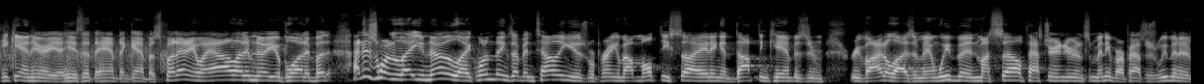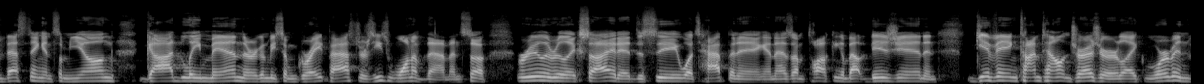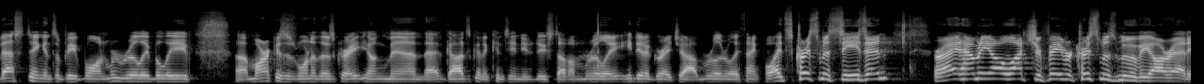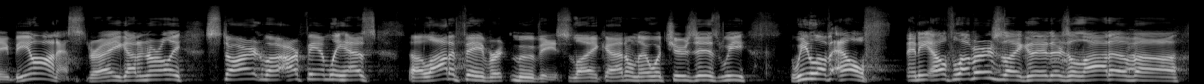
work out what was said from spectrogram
he can't hear you. He's at the Hampton campus. But anyway, I'll let him know you applauded. But I just want to let you know, like, one of the things I've been telling you is we're praying about multi-siting and adopting campus and revitalizing. Man, we've been, myself, Pastor Andrew, and so many of our pastors, we've been investing in some young godly men. There are going to be some great pastors. He's one of them. And so, really, really excited to see what's happening. And as I'm talking about vision and giving, time, talent, and treasure, like we're investing in some people, and we really believe uh, Marcus is one of those great young men that God's going to continue to do stuff. I'm really, he did a great job. I'm really, really thankful. It's Christmas season, right? How many of y'all watched your favorite Christmas movie already? Be honest, right? You got an early start. Well, Our family has a lot of favorite movies. Like, I don't know what yours is. We, we love Elf. Any Elf lovers? Like, there's a lot of, uh,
